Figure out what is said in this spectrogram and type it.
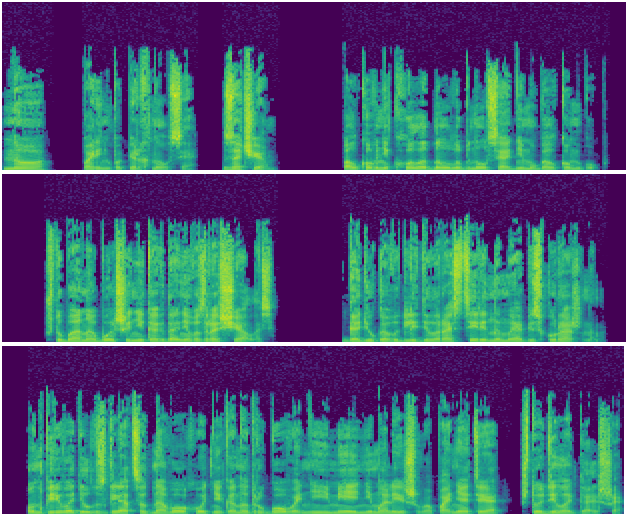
«Но...» – парень поперхнулся. «Зачем?» Полковник холодно улыбнулся одним уголком губ. «Чтобы она больше никогда не возвращалась». Гадюка выглядел растерянным и обескураженным. Он переводил взгляд с одного охотника на другого, не имея ни малейшего понятия, что делать дальше.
